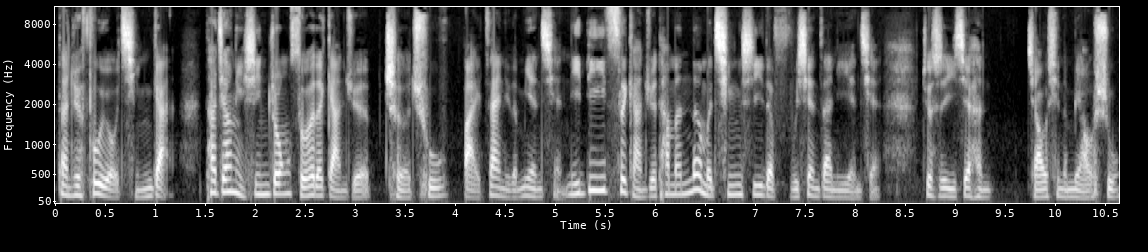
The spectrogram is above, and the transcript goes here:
但却富有情感。他将你心中所有的感觉扯出，摆在你的面前，你第一次感觉他们那么清晰的浮现在你眼前，就是一些很矫情的描述。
